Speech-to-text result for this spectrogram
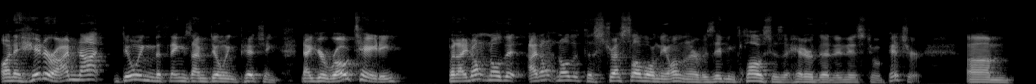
On a hitter, I'm not doing the things I'm doing pitching. Now you're rotating, but I don't know that I don't know that the stress level on the ulnar nerve is even close as a hitter than it is to a pitcher. Um,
